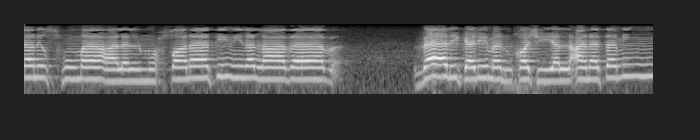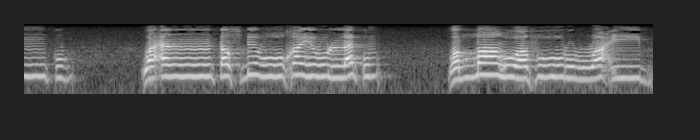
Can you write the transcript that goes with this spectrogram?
نِصْفُ مَا عَلَى الْمُحْصَنَاتِ مِنَ الْعَذَابِ. ذَلِكَ لِمَنْ خَشِيَ الْعَنَتَ مِنكُمْ وَأَن تَصْبِرُوا خَيْرٌ لَكُمْ. وَاللَّهُ غَفُورٌ رَحِيمٌ.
